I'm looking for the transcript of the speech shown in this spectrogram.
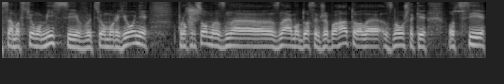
Саме в цьому місці, в цьому регіоні. Про Херсон ми зна- знаємо досить вже багато, але знову ж таки, оці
